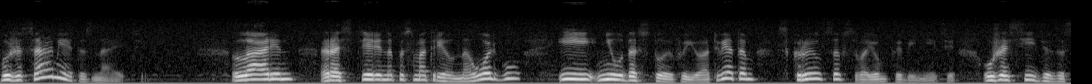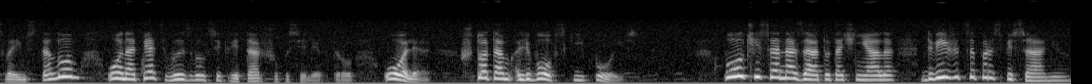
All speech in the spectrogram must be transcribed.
Вы же сами это знаете». Ларин растерянно посмотрел на Ольгу и, не удостоив ее ответом, скрылся в своем кабинете. Уже сидя за своим столом, он опять вызвал секретаршу по селектору. «Оля, что там львовский поезд?» Полчаса назад уточняла, движется по расписанию.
